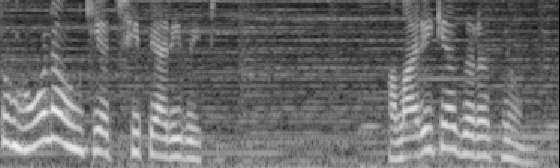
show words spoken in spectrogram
तुम हो ना उनकी अच्छी प्यारी बेटी। हमारी क्या ज़रूरत है उन्हें?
